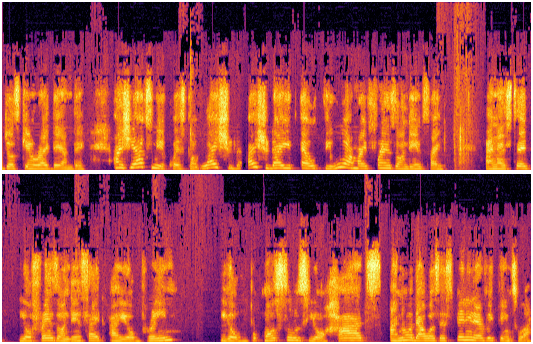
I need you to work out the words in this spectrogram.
just came right there and there. And she asked me a question Why should should I eat healthy? Who are my friends on the inside? And I said, Your friends on the inside are your brain, your muscles, your hearts. and all that. I was explaining everything to her.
